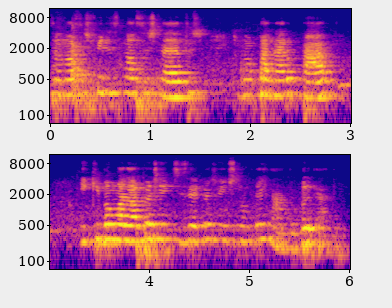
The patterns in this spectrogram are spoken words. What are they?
são nossos filhos e nossos netos que vão pagar o pato e que vão olhar para a gente dizer que a gente não fez nada. Obrigada.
